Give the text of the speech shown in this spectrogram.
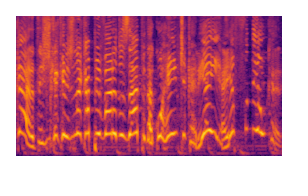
cara, tem gente que acredita na capivara do Zap, da corrente, cara. E aí? Aí é fudeu, cara.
